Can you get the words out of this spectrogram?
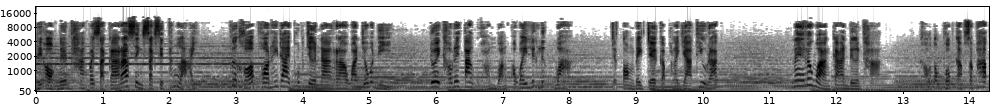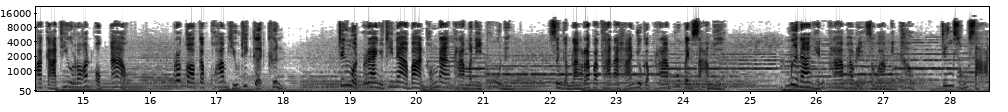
ได้ออกเดินทางไปสักการะสิ่งศักดิ์สิทธิ์ทั้งหลาย เพื่อขอพรให้ได้พบเจอนางราวันยวดี โดยเขาได้ตั้งความหวังเอาไว้ลึกๆว่า จะต้องได้เจอกับภรรยาที่รัก ในระหว่างการเดินทาง เขาต้องพบกับสภาพอากาศที่ร้อนอบอ้าว ประกอบกับความหิวที่เกิดขึ้น จึงหมดแรงอยู่ที่หน้าบ้านของนางพรามณีผู้หนึ่ง ซึ่งกำลังรับประทานอาหารอยู่กับพรามผู้เป็นสามี เมื่อนางเห็นพรามหริสวามินเข้า จึงสงสาร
